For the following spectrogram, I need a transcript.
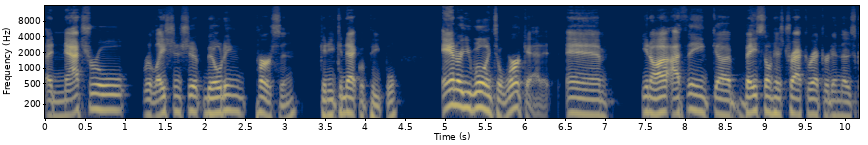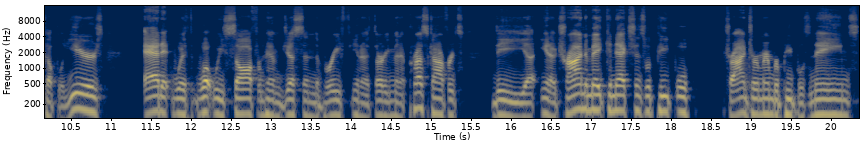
a natural relationship building person? Can you connect with people? And are you willing to work at it? And, you know, I, I think uh, based on his track record in those couple of years, add it with what we saw from him just in the brief, you know, 30 minute press conference, the, uh, you know, trying to make connections with people, trying to remember people's names,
